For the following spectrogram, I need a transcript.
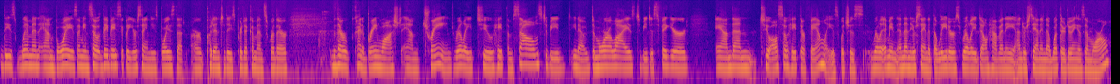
these women and boys. I mean, so they basically you're saying these boys that are put into these predicaments where they're they're kind of brainwashed and trained really to hate themselves, to be, you know, demoralized, to be disfigured, and then to also hate their families, which is really, I mean, and then you're saying that the leaders really don't have any understanding that what they're doing is immoral?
